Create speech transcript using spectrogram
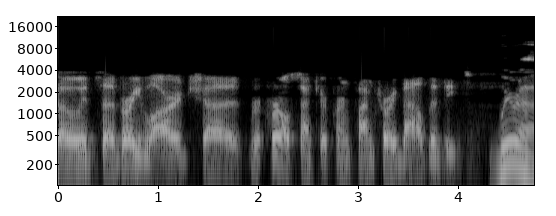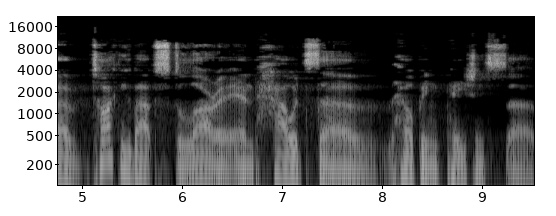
So it's a very large uh, referral center for inflammatory bowel disease. We're uh, talking about Stelara and how it's uh, helping patients uh,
